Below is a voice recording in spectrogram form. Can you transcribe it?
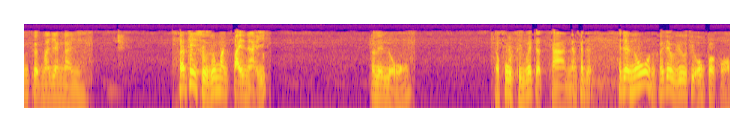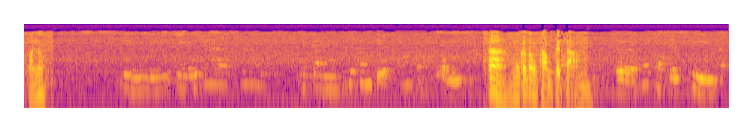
มันเกิดมายังไง แล้วที่สุดของมันไปไหน ก็เลยหลง ถ้าพูดถึงว่าจัดการนะเขาจะเขาจะนู่นเขาจะวิวที่องค์ประกอบมันเนาะอย่างนี้อย่างนี้ถ้าถ้าในการที่ต้องเกี่ยวข้องกับคนอ่า มันก็ต้องทำไปตาม เออให้เขาเป็นทีมกับ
